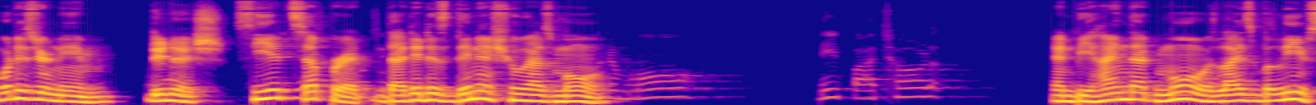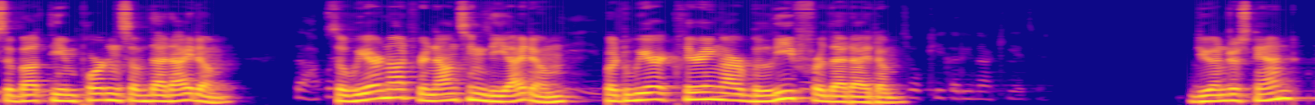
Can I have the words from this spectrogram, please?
what is your name? Dinesh. See it separate, that it is Dinesh who has moh. And behind that moh lies beliefs about the importance of that item. So we are not renouncing the item, but we are clearing our belief for that item. Do you understand?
